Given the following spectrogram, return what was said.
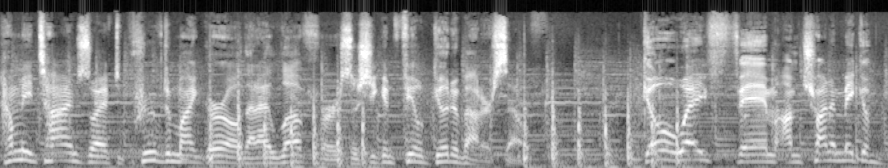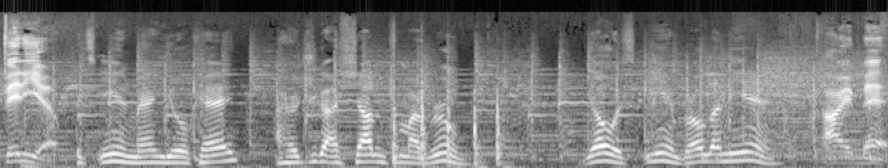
How many times do I have to prove to my girl that I love her so she can feel good about herself? Go away, fam. I'm trying to make a video. It's Ian, man. You okay? I heard you guys shouting from my room. Yo, it's Ian, bro. Let me in. Alright, bet.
